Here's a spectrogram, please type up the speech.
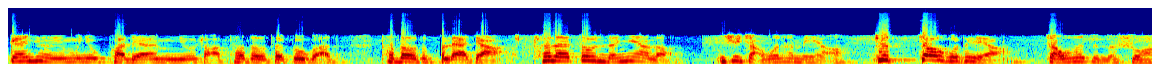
感情也没有破裂，没有啥，他都他狗吧，他倒是不来家，出来都二年了。你去找过他没有？就照顾他呀，照顾他怎么说？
